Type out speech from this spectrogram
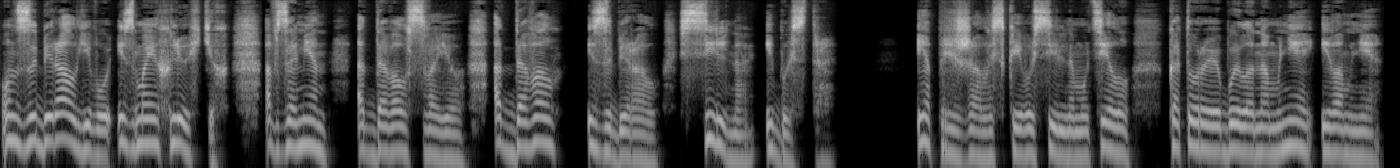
Он забирал его из моих легких, а взамен отдавал свое, отдавал и забирал, сильно и быстро. Я прижалась к его сильному телу, которое было на мне и во мне,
